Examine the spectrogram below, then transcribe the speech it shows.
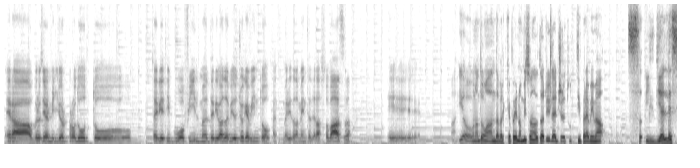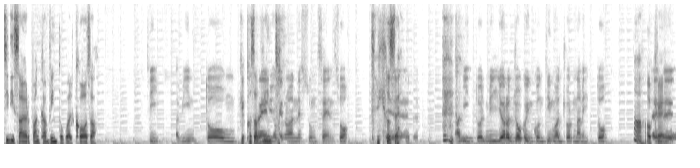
era ovvero sia il miglior prodotto serie tv o film derivato da videogiochi ha vinto meritatamente The Last of Us. E... Ma io ho una domanda perché poi non mi sono andato a rileggere tutti i premi, ma il DLC di Cyberpunk ha vinto qualcosa? Sì, ha vinto un Che cosa ha premio vinto? che non ha nessun senso. Che cos'è? Eh, ha vinto il miglior gioco in continuo aggiornamento. Ah, ok. Sarebbe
